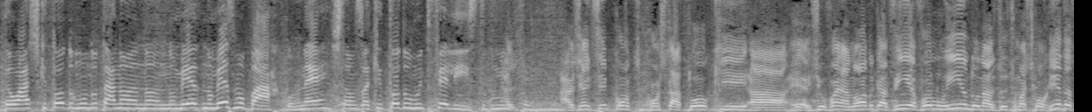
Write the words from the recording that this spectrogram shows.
Então, eu acho que todo mundo está no, no, no mes- no mesmo barco, né? Estamos aqui todo muito feliz, todo muito feliz. A gente sempre con- constatou que a eh, Giovânia Nóbrega vinha evoluindo nas últimas corridas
